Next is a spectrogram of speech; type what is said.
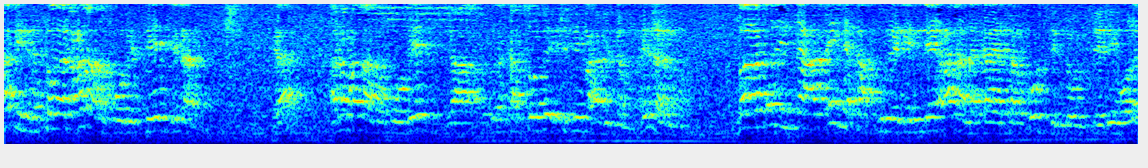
حاجة نتوى العرب قولتين هنا يا أنا على مقوبة لا كسوبة كني ما بدنا هنا بعد إن عطينا كبرين إن على نكاية الكرسي إنه سيري ولد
